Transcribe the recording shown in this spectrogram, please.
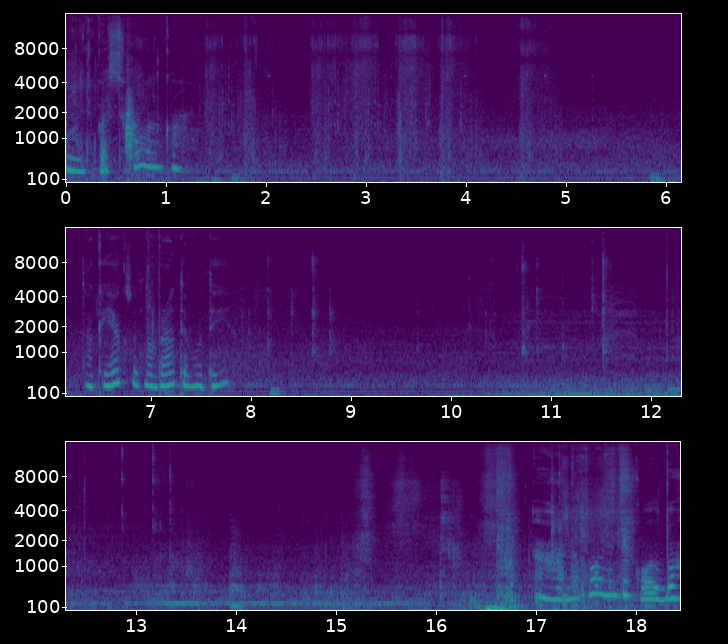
Така схованка. Так, як тут набрати води? Ага, наповнити колбу.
